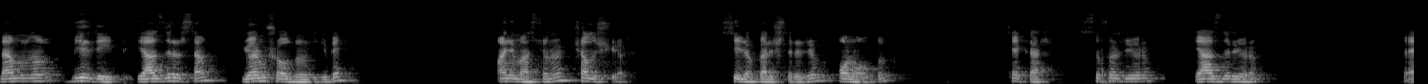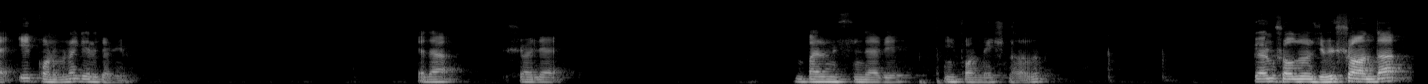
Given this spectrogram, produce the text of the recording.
Ben bunu 1 deyip yazdırırsam görmüş olduğunuz gibi animasyonu çalışıyor. Silo karıştırıcım 10 oldu. Tekrar 0 diyorum. Yazdırıyorum. Ve ilk konumuna geri dönüyor. Ya da şöyle barın üstünde bir information alalım. Görmüş olduğunuz gibi şu anda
